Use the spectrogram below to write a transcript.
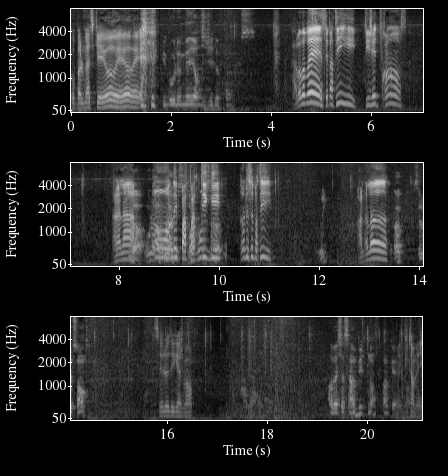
Oh, pas le masqué. Ohé, ohé. Hugo, le meilleur DJ de France. Ah bah bah ouais, c'est parti DJ de France Ah là là Oula, oula, On oula, n'est pas fatigué Allez, c'est parti Oui. Ah là là ça. Hop, c'est le centre. C'est le dégagement. Ah bah ça c'est un but, non? Ok. Mais putain, mais.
